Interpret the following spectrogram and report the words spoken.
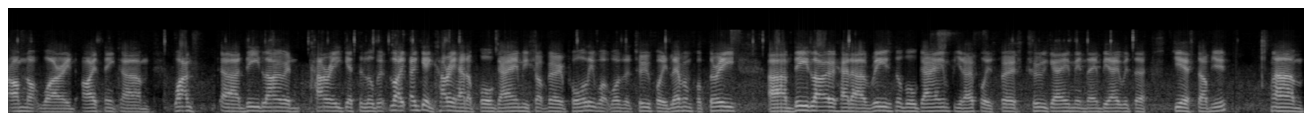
I'm not worried. I think um, once uh, D'Lo and Curry gets a little bit like again, Curry had a poor game. He shot very poorly. What was it? Two for eleven for three. Um, D'Lo had a reasonable game, you know, for his first true game in the NBA with the GSW. Um,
